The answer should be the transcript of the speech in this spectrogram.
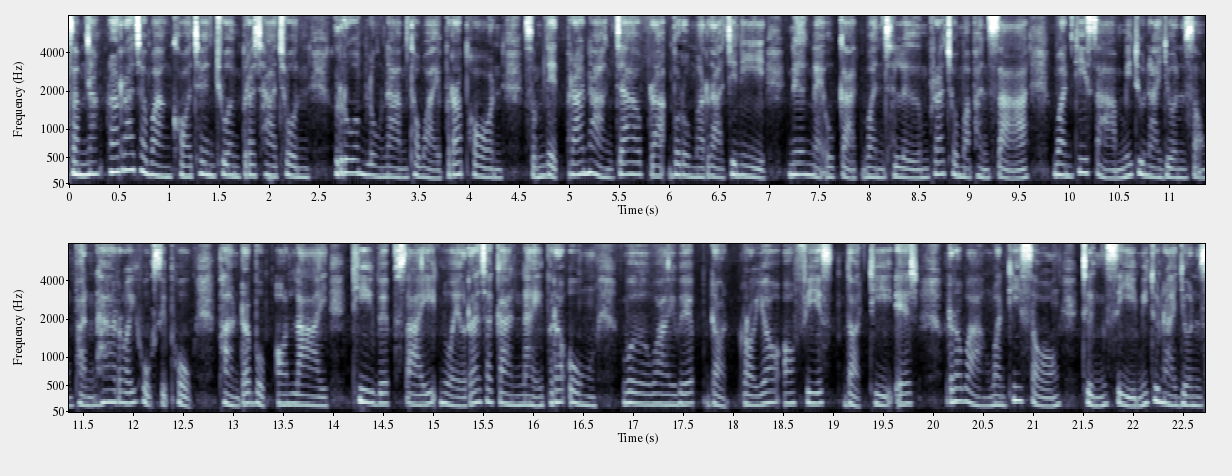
สำนักพระราชวังขอเชิญชวนประชาชน ร่วมลงนามถวายพระพร สมเด็จพระนางเจ้าพระบรมราชินี เนื่องในโอกาสวันเฉลิมพระชมพรรษา วันที่ 3 มิถุนายน 2566 ผ่านระบบออนไลน์ ที่เว็บไซต์หน่วยราชการในพระองค์ www.royaloffice.th ระหว่างวันที่ 2 ถึง 4 มิถุนายน 2566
